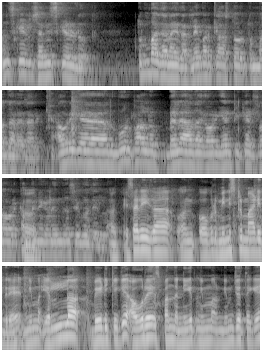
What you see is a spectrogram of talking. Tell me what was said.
ಅನ್ಸ್ಕಿಲ್ಡ್ ಸೆಮಿಸ್ಕಿಲ್ಡು ತುಂಬ ಜನ ಇದ್ದಾರೆ. ಲೇಬರ್ ಕ್ಲಾಸ್ದವರು ತುಂಬ ಜನ ಇದ್ದಾರೆ. ಅವರಿಗೆ ಅದು ಮೂರು ಪಾಲು ಬೆಲೆ ಆದಾಗ ಅವ್ರಿಗೆ ಏರ್ ಟಿಕೆಟ್ಸ್ ಅವರ ಕಂಪನಿಗಳಿಂದ ಸಿಗೋದಿಲ್ಲ. ಸರ್ ಈಗ ಒಂದು ಒಬ್ರು ಮಿನಿಸ್ಟರ್ ಮಾಡಿದ್ರೆ ನಿಮ್ಮ ಎಲ್ಲ ಬೇಡಿಕೆಗೆ ಅವರೇ ಸ್ಪಂದನೆ ನೀರು ನಿಮ್ಮ ನಿಮ್ಮ ಜೊತೆಗೆ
